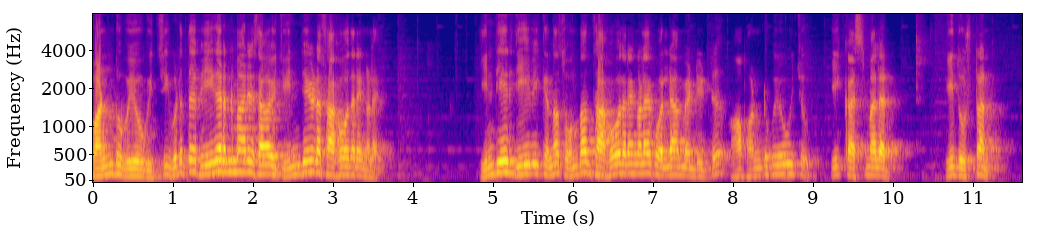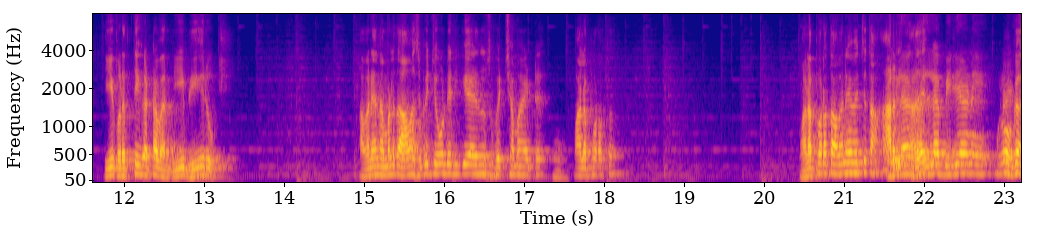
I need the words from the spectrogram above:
ഫണ്ട് ഉപയോഗിച്ച് ഇവിടുത്തെ ഭീകരന്മാരെ സഹായിച്ചു ഇന്ത്യയുടെ സഹോദരങ്ങളെ. ഇന്ത്യയിൽ ജീവിക്കുന്ന സ്വന്തം സഹോദരങ്ങളെ കൊല്ലാൻ വേണ്ടിയിട്ട് ആ ഫണ്ട് ഉപയോഗിച്ചു. ഈ കശ്മലൻ ഈ ദുഷ്ടൻ ഈ വൃത്തികെട്ടവൻ ഈ ഭീരു. അവനെ നമ്മൾ താമസിപ്പിച്ചുകൊണ്ടിരിക്കുകയായിരുന്നു സുഭിക്ഷമായിട്ട് മലപ്പുറത്ത്. മലപ്പുറത്ത് അവനെ വെച്ച് നല്ല ബിരിയാണി ഒക്കെ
